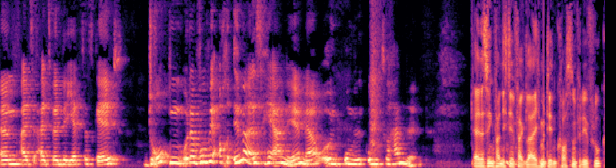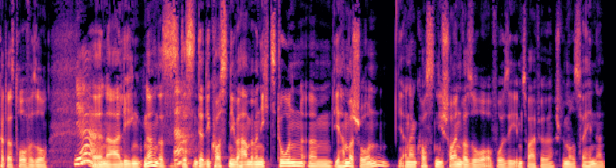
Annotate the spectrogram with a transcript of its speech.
ähm, als, als wenn wir jetzt das Geld drucken oder wo wir auch immer es hernehmen, ja, um, um, um zu handeln. Ja, deswegen fand ich den Vergleich mit den Kosten für die Flutkatastrophe so ja. äh, naheliegend. Ne? Das, ja. das sind ja die Kosten, die wir haben, wenn wir nichts tun. Ähm, die haben wir schon. Die anderen Kosten, die scheuen wir so, obwohl sie im Zweifel Schlimmeres verhindern.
